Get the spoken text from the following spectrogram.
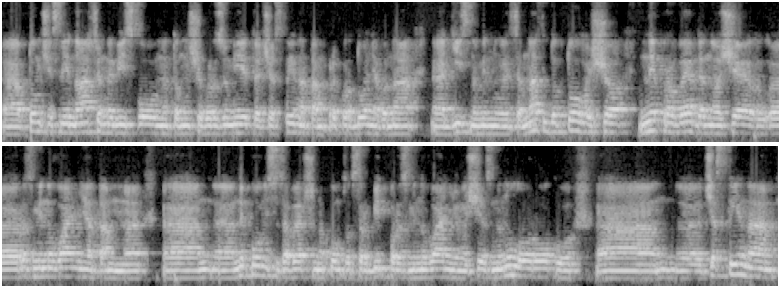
е, в тому числі нашими військовими, тому що ви розумієте, частина там прикордоння вона е, дійсно мінується. Внаслідок того, що не проведено ще е, розмінування, там е, е, не повністю завершено комплекс робіт по розмінуванню ще з минулого року. Е, е, Частина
